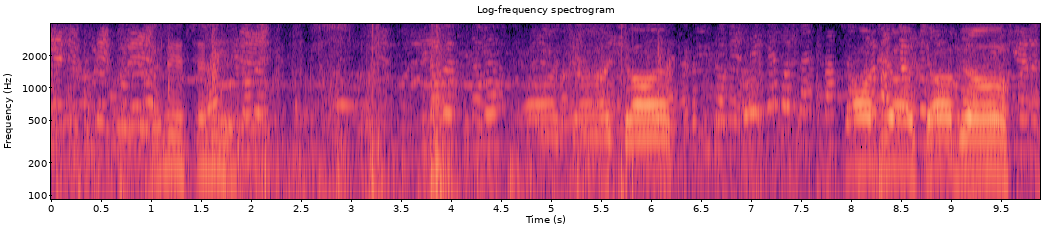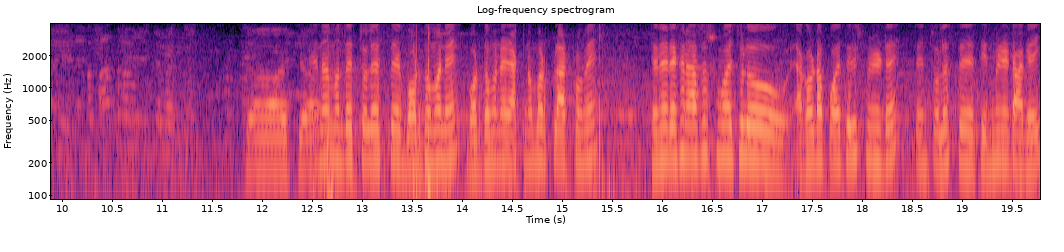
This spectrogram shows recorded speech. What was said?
चलिए चलिए। अच्छा अच्छा ট্রেন আমাদের চলে এসছে বর্ধমানে। বর্ধমানের এক নম্বর প্ল্যাটফর্মে ট্রেনের এখানে আসার সময় ছিল এগারোটা পঁয়ত্রিশ মিনিটে। ট্রেন চলে এসছে তিন মিনিট আগেই।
